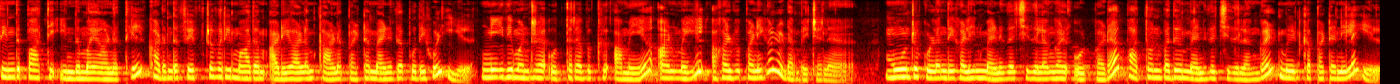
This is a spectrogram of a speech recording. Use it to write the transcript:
சிந்துபாத்தி இந்து மயானத்தில் கடந்த பிப்ரவரி மாதம் அடையாளம் காணப்பட்ட மனித புதைகுழியில் நீதிமன்ற உத்தரவுக்கு அமைய அண்மையில் அகழ்வு பணிகள் இடம்பெற்றன. மூன்று குழந்தைகளின் மனித சிதிலங்கள் உட்பட பத்தொன்பது மனித சிதிலங்கள் மீட்கப்பட்ட நிலையில்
